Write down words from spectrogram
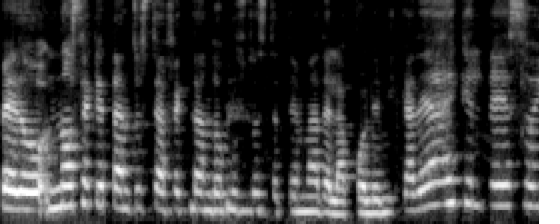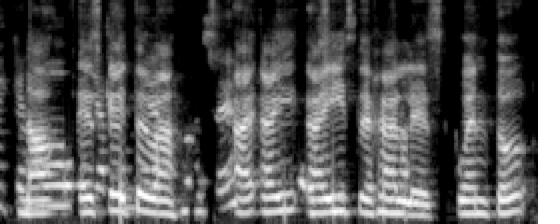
pero no sé qué tanto esté afectando justo este tema de la polémica de, ay, que el beso y que no. No, es que ahí te va. ahí, ahí, ahí déjales cuento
